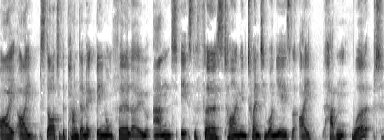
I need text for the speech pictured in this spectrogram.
I I started the pandemic being on furlough, and it's the first time in 21 years that I hadn't worked.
